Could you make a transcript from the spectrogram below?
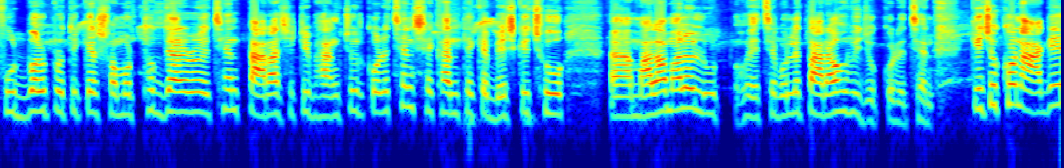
ফুটবল প্রতীকের সমর্থক যারা রয়েছেন, তারা সেটি ভাঙচুর করেছেন। সেখান থেকে বেশ কিছু মালামালও লুট হয়েছে বলে তারাও অভিযোগ করেছেন। কিছুক্ষণ আগে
